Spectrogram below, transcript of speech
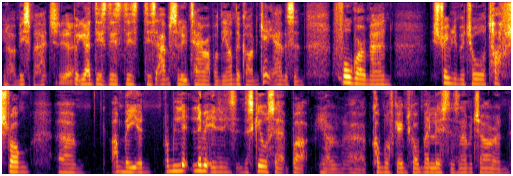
you know, a mismatch. Yeah. But you had this, this, this, this absolute tear up on the undercard. Kenny Anderson, full grown man, extremely mature, tough, strong, um, unbeaten. Probably li- limited in, his, in the skill set, but you know, uh, Commonwealth Games gold medalist as an amateur and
